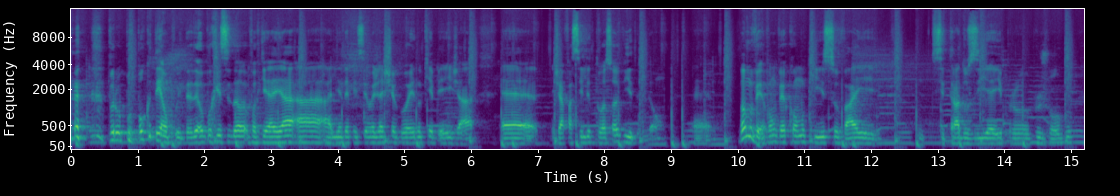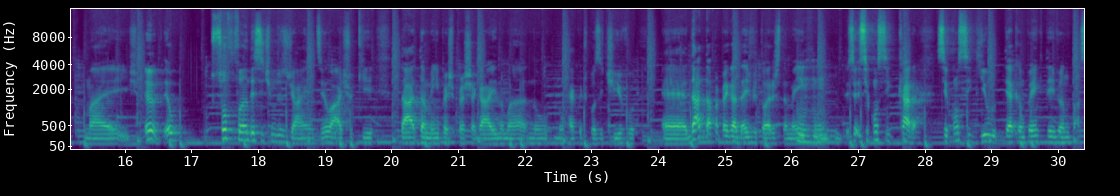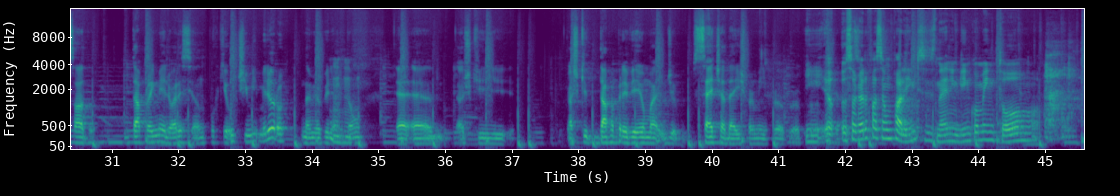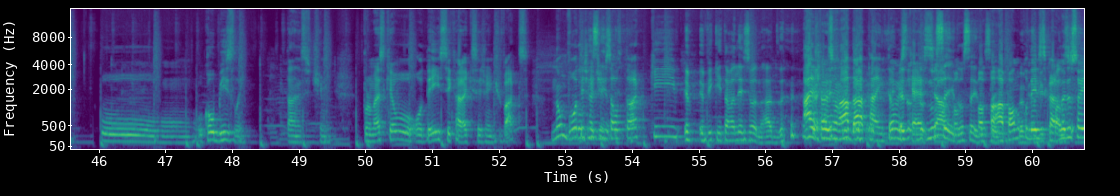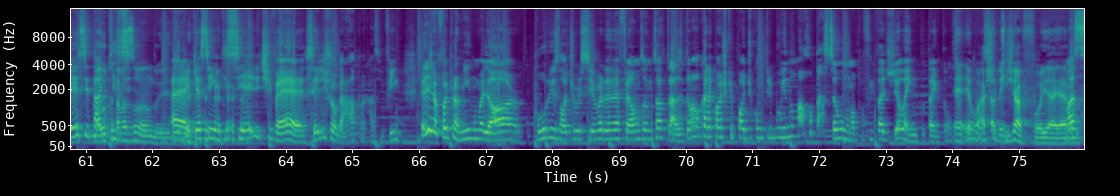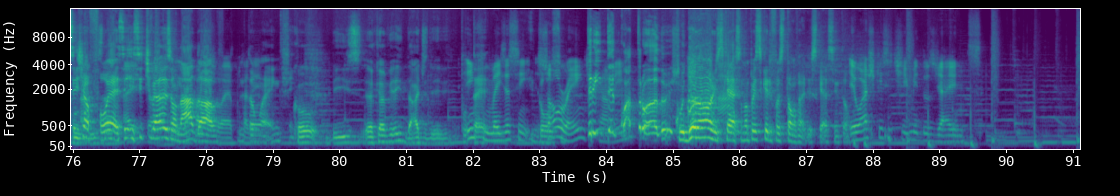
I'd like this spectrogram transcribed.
por, por pouco tempo, entendeu? Porque, senão, porque aí a, a, a linha defensiva já chegou aí no QB e já, é, já facilitou a sua vida. Então, é, vamos ver, vamos ver como que isso vai se traduzir aí pro, pro jogo. Mas eu, eu sou fã desse time dos Giants. Eu acho que dá também pra chegar aí numa, no, no recorde positivo. É, dá, dá pra pegar 10 vitórias também. Uhum. se, se conseguir, cara, se conseguiu ter a campanha que teve ano passado, dá pra ir melhor esse ano, porque o time melhorou, na minha opinião. Uhum. Então, é, é, acho que. Acho que dá pra prever uma de 7 a 10 pra mim. Pro, pro, pro eu, eu só quero fazer um parênteses, né? Ninguém comentou o, o Cole Beasley tá nesse time. Por mais que eu odeie esse cara que seja anti-vax, não vou deixar de ressaltar que. Eu, eu vi quem tava lesionado. Ah, ele tá lesionado? Ah, tá, então Eu não- esquece. não ah, sei, pau- não sei, não sei. A pau no cu vi- desse vi que cara. Mas eu só ia citar que. tava se- zoando ele. É, né? que assim, que se ele tiver, se ele jogar, por acaso, enfim, ele já foi pra mim o melhor puro slot receiver da NFL uns anos atrás. Então é um cara que eu acho que pode contribuir numa rotação, numa profundidade de elenco, tá? Então, É, eu acho que já foi a era Mas do se já foi, é, se, É, e se então, tiver lesionado, ah, então é, enfim. Cole Beasley, eu quero ver a idade dele. Puta, Enfim, é- mas assim, idoso. só o range. pra mim, 34 anos! Cuidou, não, não, esquece. Eu não pensei que ele fosse tão velho, esquece então. Eu acho que esse time dos Giants.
